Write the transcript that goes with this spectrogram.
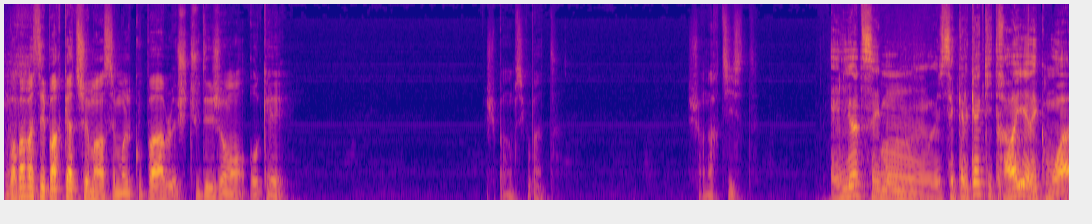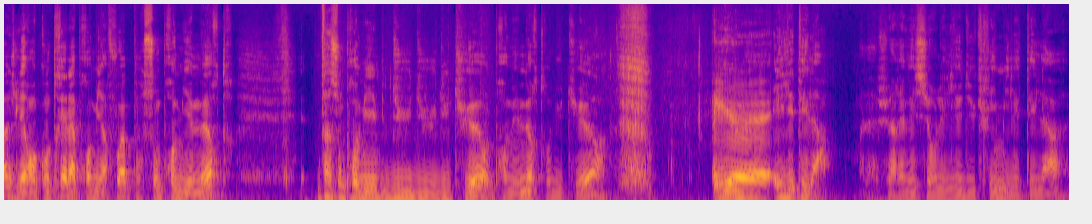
On va pas passer par quatre chemins, c'est moi le coupable, je tue des gens, ok. Je suis pas un psychopathe. Je suis un artiste. Elliot, c'est mon, c'est quelqu'un qui travaille avec moi. Je l'ai rencontré la première fois pour son premier meurtre, enfin son premier du, du, tueur, le premier meurtre du tueur. Et, euh, et il était là. Voilà, je suis arrivé sur les lieux du crime, il était là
